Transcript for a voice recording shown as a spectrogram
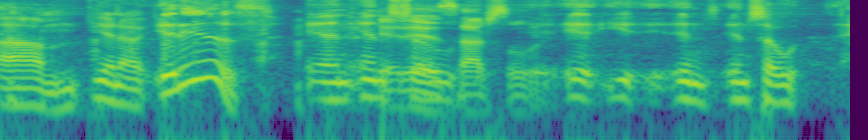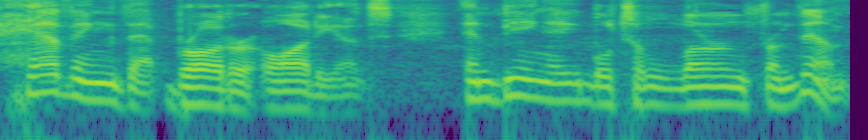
Um, you know, it is. And, and it so, is, absolutely. It, and, and so having that broader audience and being able to learn from them.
